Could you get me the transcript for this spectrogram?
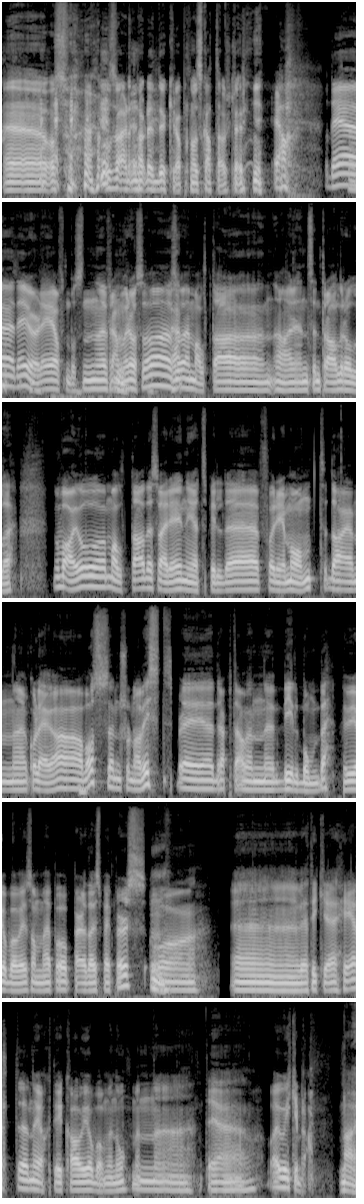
Eh, og, så, og så er det når det dukker opp noen skatteavsløringer. ja. Det, det gjør det i Aftenposten fremover også. Så Malta har en sentral rolle. Nå var jo Malta dessverre i nyhetsbildet forrige måned da en kollega av oss, en journalist, ble drept av en bilbombe. Hun jobba vi sammen med på Paradise Papers, og eh, vet ikke helt nøyaktig hva vi jobba med nå, men uh, det var jo ikke bra. Nei,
